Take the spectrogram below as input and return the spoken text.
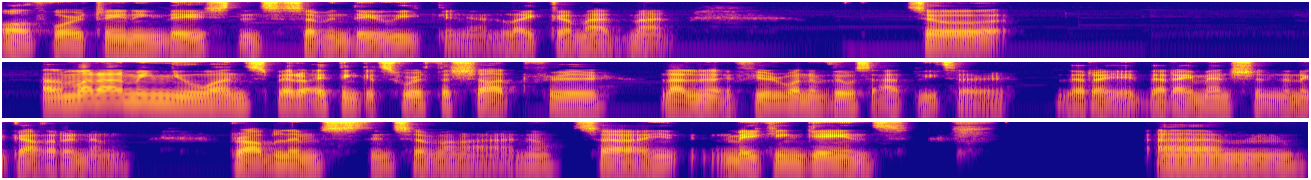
all four training days din sa seven day week ganyan, like a madman. So uh, maraming nuance pero I think it's worth a shot for lalo na if you're one of those athletes are, that I that I mentioned na nagkakaroon ng problems din sa mga ano sa making gains. Um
